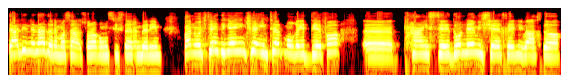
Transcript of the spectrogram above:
دلیلی نداره ما سراغ اون سیستم بریم. و نکته دیگه این که اینتر موقع دفاع پنج سه دو نمیشه خیلی وقتا.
